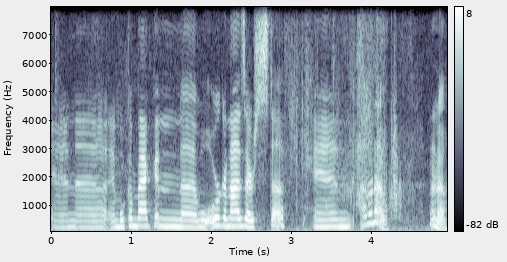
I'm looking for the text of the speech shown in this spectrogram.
And, uh, and we'll come back and uh, we'll organize our stuff. And I don't know. I don't know.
